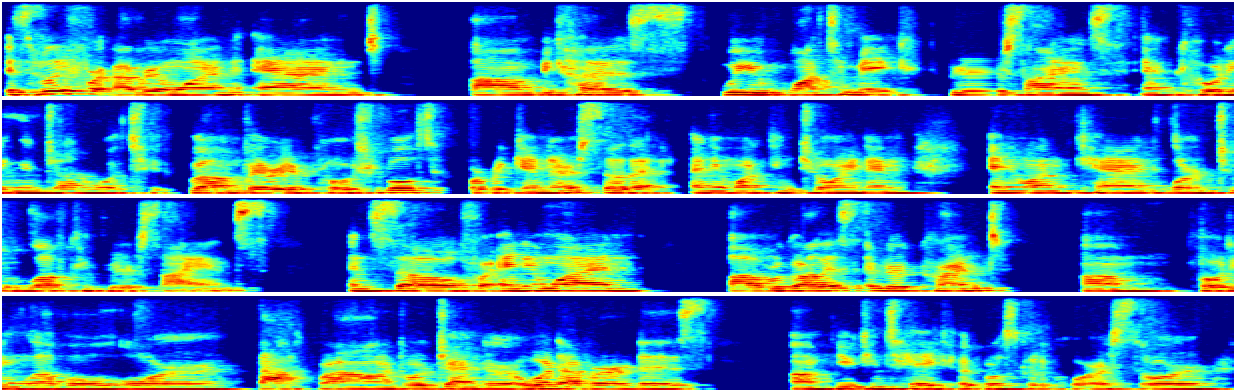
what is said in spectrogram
it's really for everyone. And um, because we want to make computer science and coding in general to, um, very approachable to, for beginners so that anyone can join and anyone can learn to love computer science. And so for anyone, uh, regardless of your current um, coding level or background or gender or whatever it is, um, you can take a Girls Code course or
